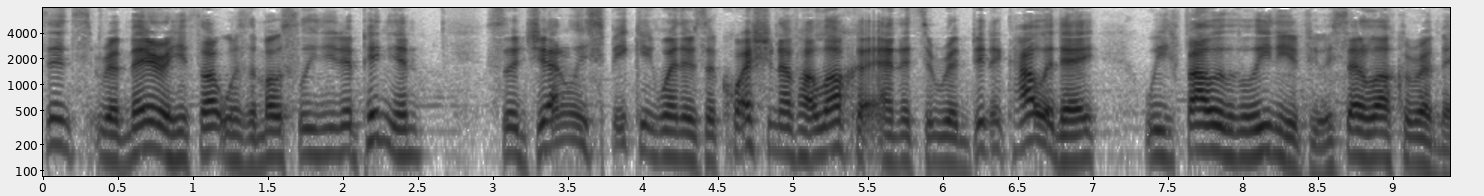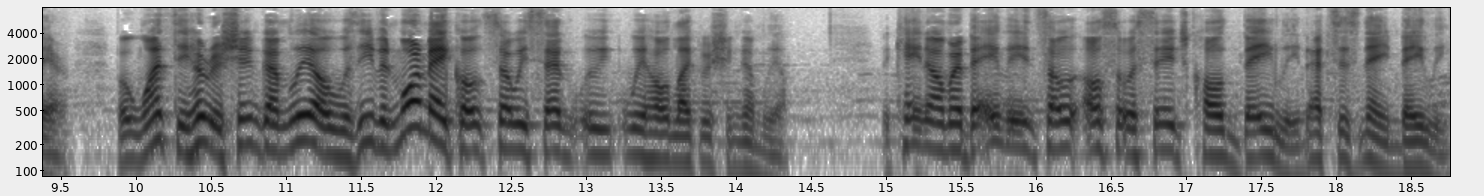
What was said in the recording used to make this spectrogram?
Since Reb Meir he thought was the most lenient opinion, so generally speaking, when there's a question of halacha and it's a rabbinic holiday, we follow the lenient view. He said halacha Reb Meir. But once he heard Rishon Gamliel was even more Meko, so we said we, we hold like Rishon Gamliel. The Cain Omer Bailey, and so also a sage called Bailey. That's his name, Bailey.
